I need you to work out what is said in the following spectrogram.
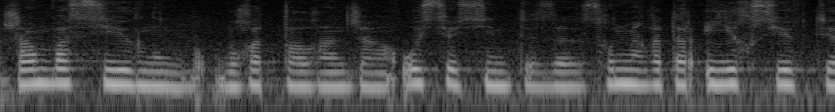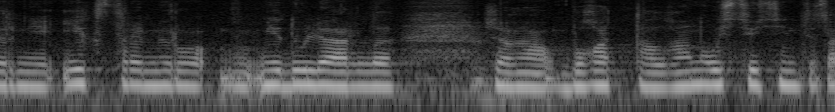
Жамбас сүйегінің бұғатталған жаңа остеосинтезі сонымен қатар иық сүйектеріне экстрамедулярлы жаңа бұғатталған остеосинтез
